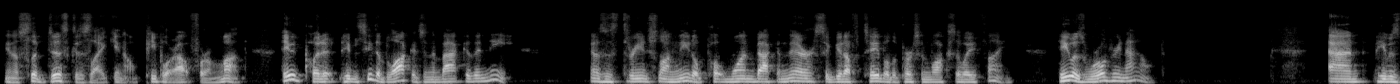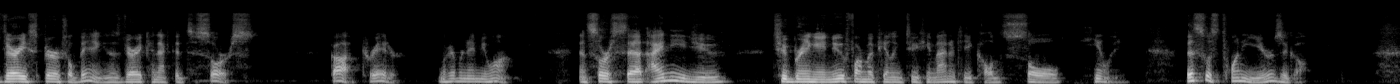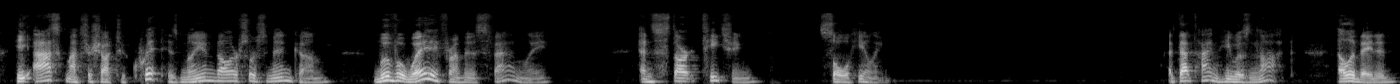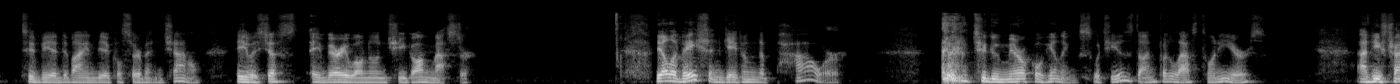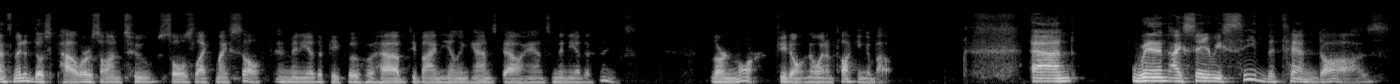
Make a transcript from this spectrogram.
You know slip disc is like you know people are out for a month he would put it he would see the blockage in the back of the knee. Has this three inch long needle put one back in there so get off the table the person walks away fine. He was world-renowned and he was very spiritual being he was very connected to source God creator whatever name you want. And source said I need you to bring a new form of healing to humanity called soul healing. This was 20 years ago. He asked Master Sha to quit his million dollar source of income move away from his family and start teaching soul healing. At that time he was not elevated to be a divine vehicle servant and channel. He was just a very well-known qigong master. The elevation gave him the power to do miracle healings which he has done for the last 20 years and he's transmitted those powers onto souls like myself and many other people who have divine healing hands Tao hands and many other things. Learn more if you don't know what I'm talking about. And when I say receive the 10 Das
